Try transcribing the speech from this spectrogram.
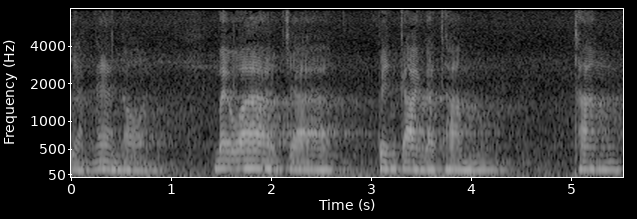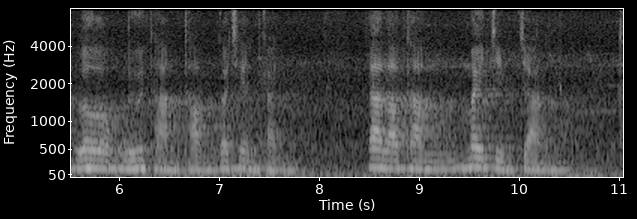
อย่างแน่นอน ไม่ว่าจะเป็นการกระทำทางโลกหรือทางธรรมก็เช่นกัน ถ้าเราทำไม่จริงจัง ท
